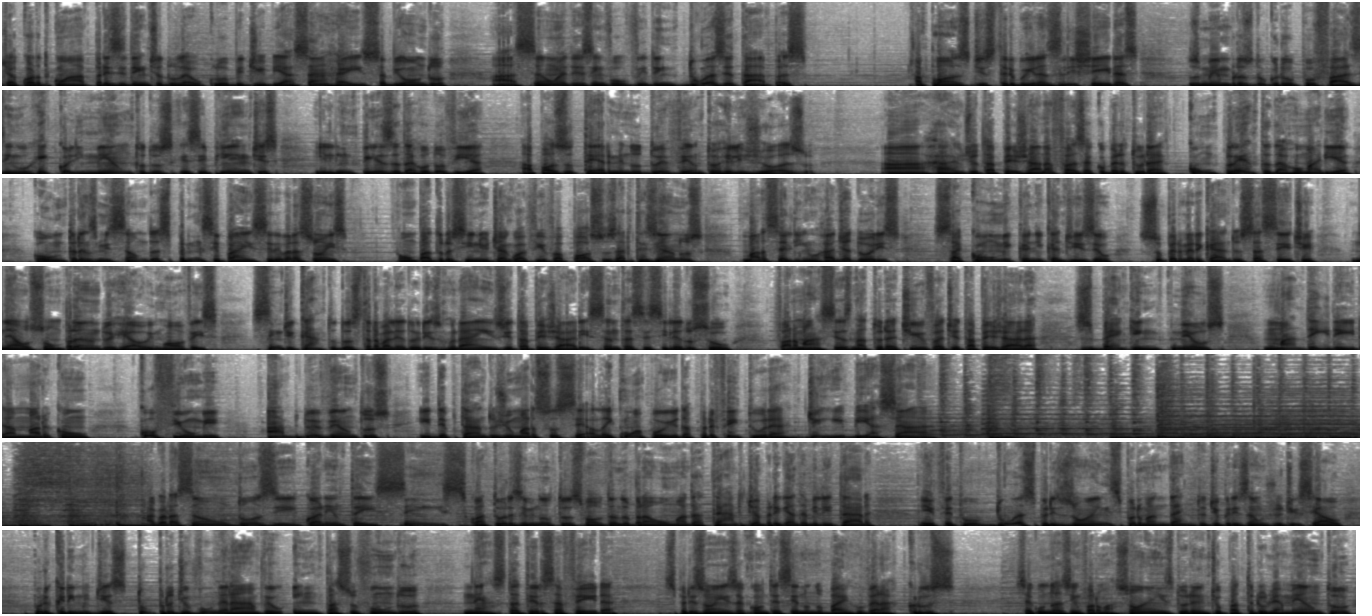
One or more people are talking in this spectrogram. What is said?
De acordo com a presidente do Léo Clube de Ibiaçá, Raíssa Biondo, a ação é desenvolvida em duas etapas. Após distribuir as lixeiras, os membros do grupo fazem o recolhimento dos recipientes e limpeza da rodovia após o término do evento religioso. A Rádio Tapejara faz a cobertura completa da Romaria, com transmissão das principais celebrações com patrocínio de Água Viva Poços Artesianos, Marcelinho Radiadores, Sacom Mecânica Diesel, Supermercado Sacete, Nelson Brando e Real Imóveis, Sindicato dos Trabalhadores Rurais de Itapejara e Santa Cecília do Sul, Farmácias Naturativa de Itapejara, Sbeggen Pneus, Madeireira Marcon, Cofilme, Abdo Eventos e deputado Gilmar Sucela e com apoio da Prefeitura de Ibiaçá. Agora são 12:46, 14 minutos, faltando para uma da tarde. A Brigada Militar efetuou duas prisões por mandado de prisão judicial por crime de estupro de vulnerável em Passo Fundo nesta terça-feira. As prisões aconteceram no bairro Veracruz. Segundo as informações, durante o patrulhamento,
